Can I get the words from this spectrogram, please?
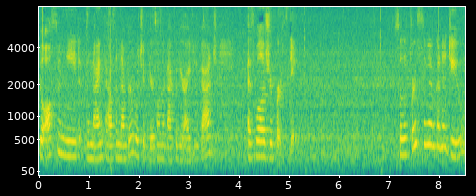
you'll also need the 9000 number, which appears on the back of your ID badge, as well as your birth date. So the first thing I'm going to do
